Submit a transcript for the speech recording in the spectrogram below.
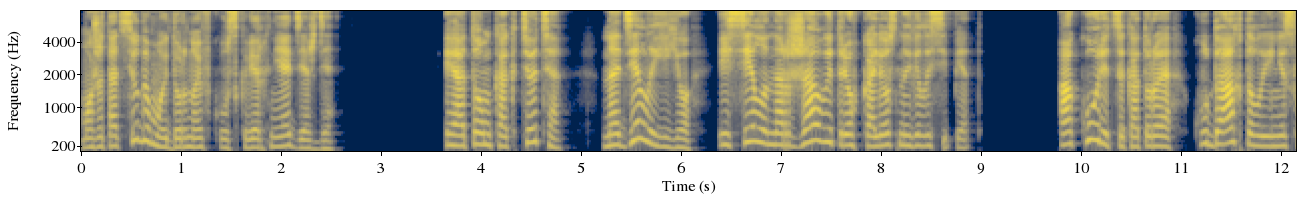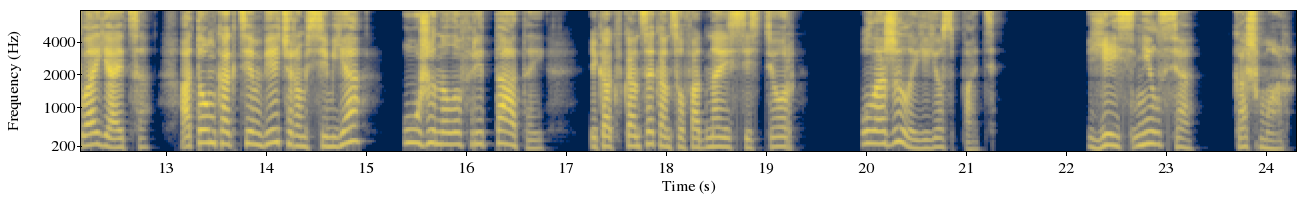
Может, отсюда мой дурной вкус к верхней одежде? И о том, как тетя надела ее и села на ржавый трехколесный велосипед. О курице, которая кудахтала и несла яйца. О том, как тем вечером семья ужинала фритатой и как в конце концов одна из сестер уложила ее спать. Ей снился кошмар.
